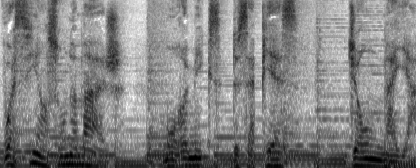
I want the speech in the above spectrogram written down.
Voici en son hommage mon remix de sa pièce John Maya.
